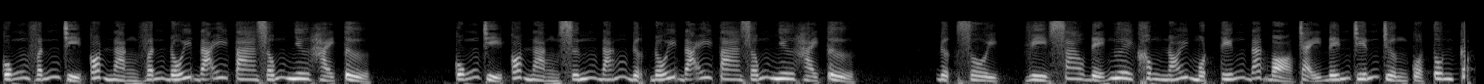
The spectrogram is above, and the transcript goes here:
cũng vẫn chỉ có nàng vẫn đối đãi ta giống như hài tử. Cũng chỉ có nàng xứng đáng được đối đãi ta giống như hài tử. Được rồi, vì sao để ngươi không nói một tiếng đã bỏ chạy đến chiến trường của tôn cấp,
